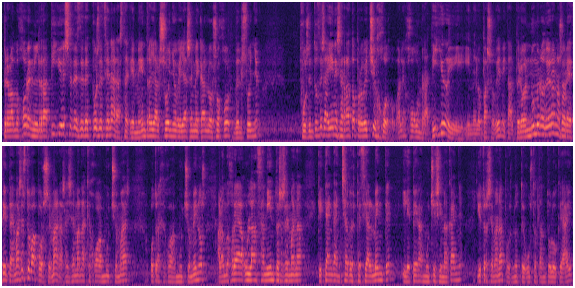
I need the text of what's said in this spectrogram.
Pero a lo mejor en el ratillo ese desde después de cenar hasta que me entra ya el sueño, que ya se me caen los ojos del sueño, pues entonces ahí en ese rato aprovecho y juego, ¿vale? Juego un ratillo y, me lo paso bien y tal. Pero el número de horas no sabría decirte. Además, esto va por semanas. Hay semanas que juegas mucho más, otras que juegas mucho menos. A lo mejor hay algún lanzamiento esa semana que te ha enganchado especialmente y le pegas muchísima caña. Y otra semana, pues no te gusta tanto lo que hay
